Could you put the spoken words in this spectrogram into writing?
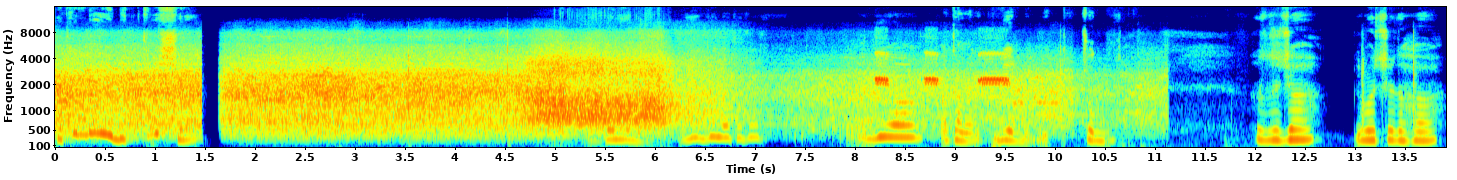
Takım böyle bitmiş ya. Bir gol atacağız. Diyor. Atamadık. Bir bir bitti. Çok güzel. Hızlıca bir maça daha.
